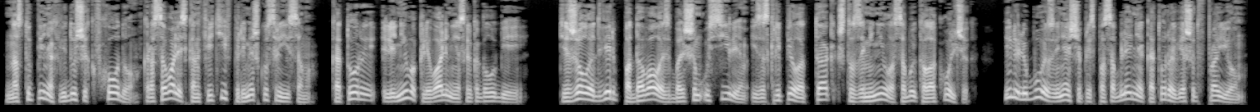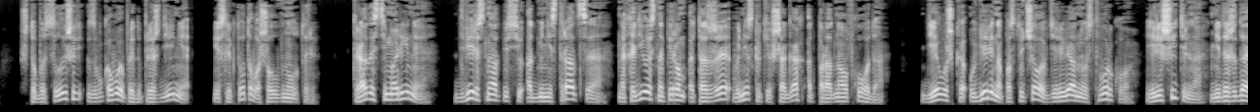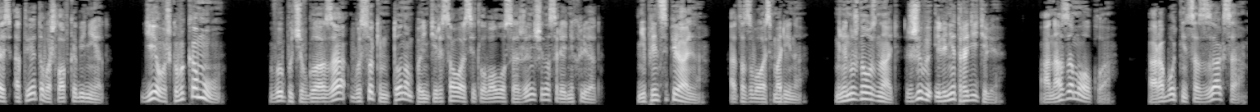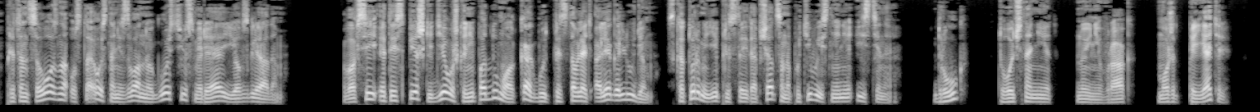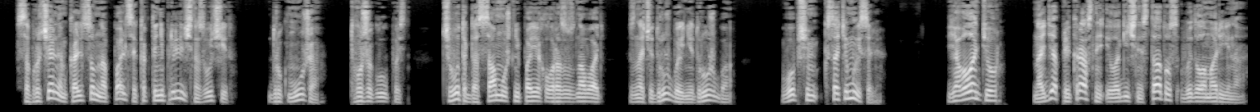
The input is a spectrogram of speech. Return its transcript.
На ступенях, ведущих к входу, красовались конфетти вперемешку с рисом, которые лениво клевали несколько голубей. Тяжелая дверь поддавалась большим усилием и заскрипела так, что заменила собой колокольчик или любое звенящее приспособление, которое вешают в проем, чтобы слышать звуковое предупреждение, если кто-то вошел внутрь. К радости Марины, дверь с надписью «Администрация» находилась на первом этаже в нескольких шагах от парадного входа. Девушка уверенно постучала в деревянную створку и решительно, не дожидаясь ответа, вошла в кабинет. «Девушка, вы кому?» Выпучив глаза, высоким тоном поинтересовалась светловолосая женщина средних лет. «Не принципиально», — отозвалась Марина. «Мне нужно узнать, живы или нет родители». Она замолкла, а работница ЗАГСа претенциозно уставилась на незваную гостью, смиряя ее взглядом. Во всей этой спешке девушка не подумала, как будет представлять Олега людям, с которыми ей предстоит общаться на пути выяснения истины. Друг? Точно нет. Но и не враг. Может, приятель? С обручальным кольцом на пальце как-то неприлично звучит. Друг мужа? Тоже глупость. Чего тогда сам муж не поехал разузнавать? Значит, дружба и не дружба. В общем, кстати, мысль. Я волонтер. Найдя прекрасный и логичный статус, выдала Марина.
